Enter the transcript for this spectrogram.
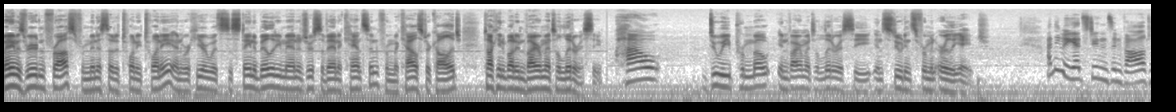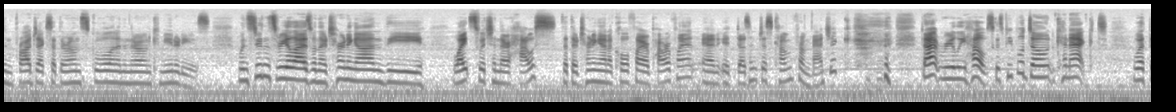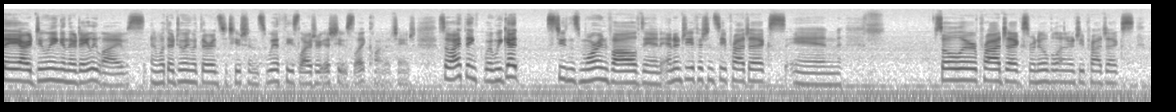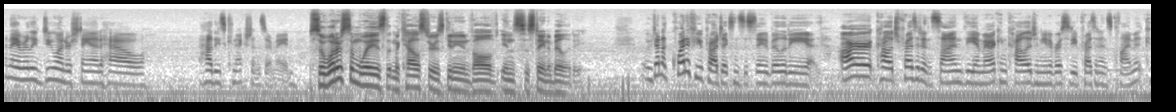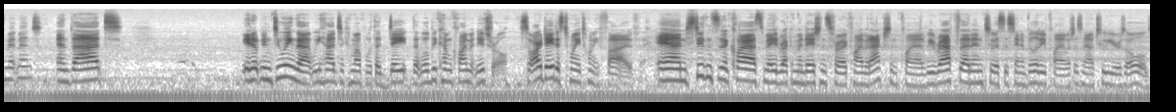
My name is Reardon Frost from Minnesota 2020, and we're here with Sustainability Manager Savanick Hansen from Macalester College talking about environmental literacy. How do we promote environmental literacy in students from an early age? I think we get students involved in projects at their own school and in their own communities. When students realize when they're turning on the light switch in their house that they're turning on a coal fired power plant and it doesn't just come from magic, that really helps because people don't connect what they are doing in their daily lives and what they're doing with their institutions with these larger issues like climate change. So I think when we get students more involved in energy efficiency projects, in solar projects, renewable energy projects, and they really do understand how how these connections are made. So, what are some ways that Macalester is getting involved in sustainability? We've done a, quite a few projects in sustainability. Our college president signed the American College and University President's Climate Commitment, and that in, in, doing that, we had to come up with a date that will become climate neutral. So our date is 2025. And students in a class made recommendations for a climate action plan. We wrapped that into a sustainability plan, which is now two years old.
